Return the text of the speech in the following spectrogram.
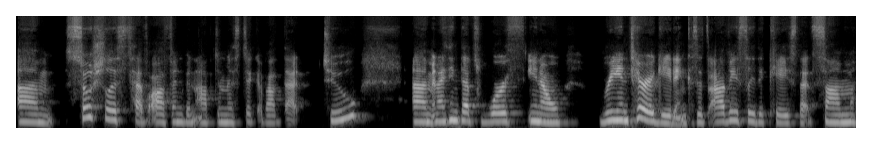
um, socialists have often been optimistic about that too. Um, and I think that's worth, you know, reinterrogating because it's obviously the case that some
